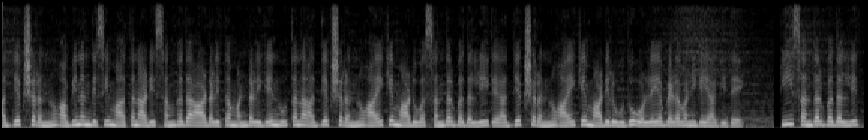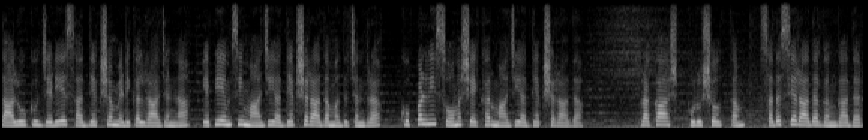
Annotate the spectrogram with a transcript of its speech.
ಅಧ್ಯಕ್ಷರನ್ನು ಅಭಿನಂದಿಸಿ ಮಾತನಾಡಿ, ಸಂಘದ ಆಡಳಿತ ಮಂಡಳಿಗೆ ನೂತನ ಅಧ್ಯಕ್ಷರನ್ನು ಆಯ್ಕೆ ಮಾಡುವ ಸಂದರ್ಭದಲ್ಲಿ ಅಧ್ಯಕ್ಷರನ್ನು ಆಯ್ಕೆ ಮಾಡಿರುವುದು ಒಳ್ಳೆಯ ಬೆಳವಣಿಗೆಯಾಗಿದೆ. ಈ ಸಂದರ್ಭದಲ್ಲಿ ತಾಲೂಕು ಜೆಡಿಎಸ್ ಅಧ್ಯಕ್ಷ ಮೆಡಿಕಲ್ ರಾಜಣ್ಣ, ಎಪಿಎಂಸಿ ಮಾಜಿ ಅಧ್ಯಕ್ಷರಾದ ಮಧುಚಂದ್ರ ಕುಪ್ಪಳ್ಳಿ ಸೋಮಶೇಖರ್ ಮಾಜಿ ಅಧ್ಯಕ್ಷರಾದ ಪ್ರಕಾಶ್ ಪುರುಷೋತ್ತಮ್, ಸದಸ್ಯರಾದ ಗಂಗಾಧರ್,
